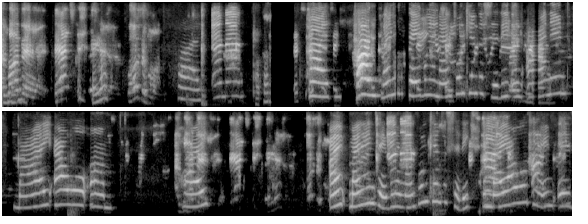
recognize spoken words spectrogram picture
I love it. That's There you go. Both of them. Hi. And then That's, Hi. Hi. my name's Bailey, and I'm from Kansas City, and I named my owl um. Hi. I my name's Avery and I'm from Kansas City and my owl's name is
